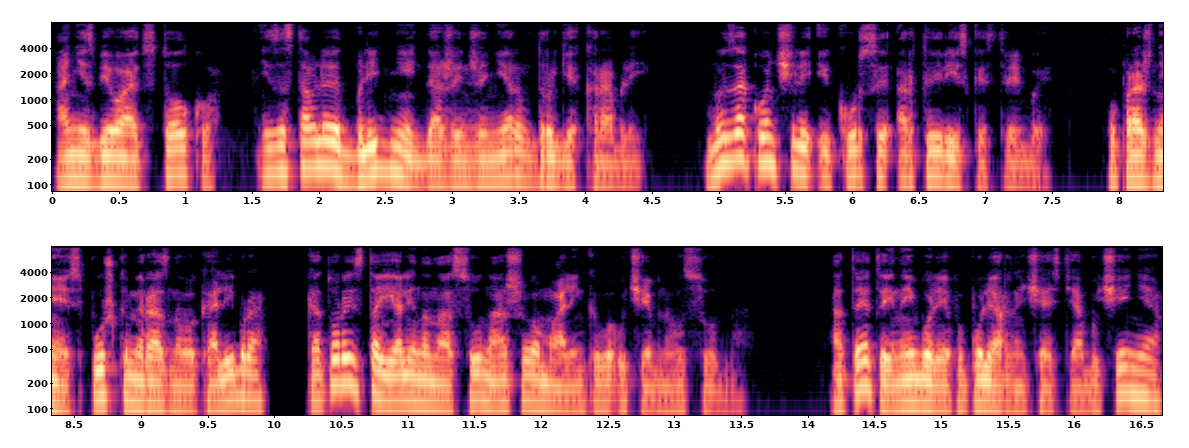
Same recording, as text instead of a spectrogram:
Они сбивают с толку и заставляют бледнеть даже инженеров других кораблей. Мы закончили и курсы артиллерийской стрельбы упражняясь с пушками разного калибра которые стояли на носу нашего маленького учебного судна. От этой наиболее популярной части обучения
